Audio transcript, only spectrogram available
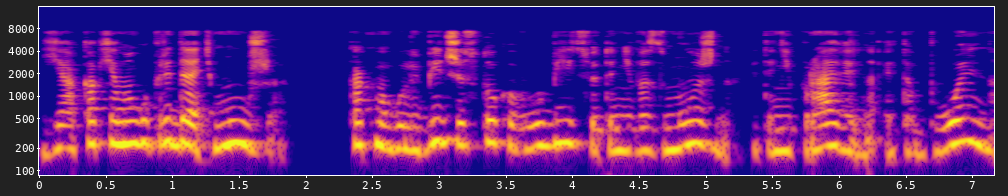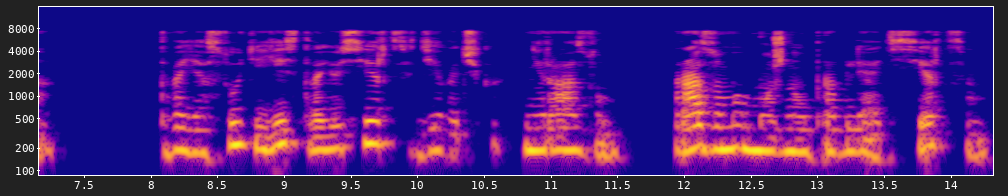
Я... Как я могу предать мужа? Как могу любить жестокого убийцу? Это невозможно, это неправильно, это больно. Твоя суть и есть твое сердце, девочка, не разум. Разумом можно управлять, сердцем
